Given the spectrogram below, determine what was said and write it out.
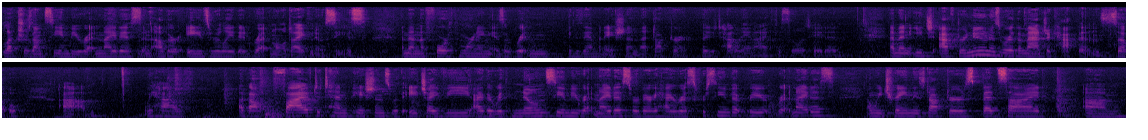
lectures on CMV retinitis and other AIDS-related retinal diagnoses. And then the fourth morning is a written examination that Dr. Vitale and I facilitated. And then each afternoon is where the magic happens. So um, we have about five to 10 patients with HIV, either with known CMV retinitis or very high risk for CMV retinitis. And we train these doctors bedside, um,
